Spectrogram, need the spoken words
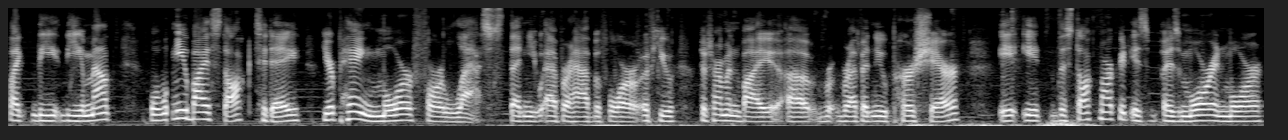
like the the amount well, when you buy a stock today, you're paying more for less than you ever have before. If you determine by uh, r- revenue per share, it, it the stock market is is more and more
